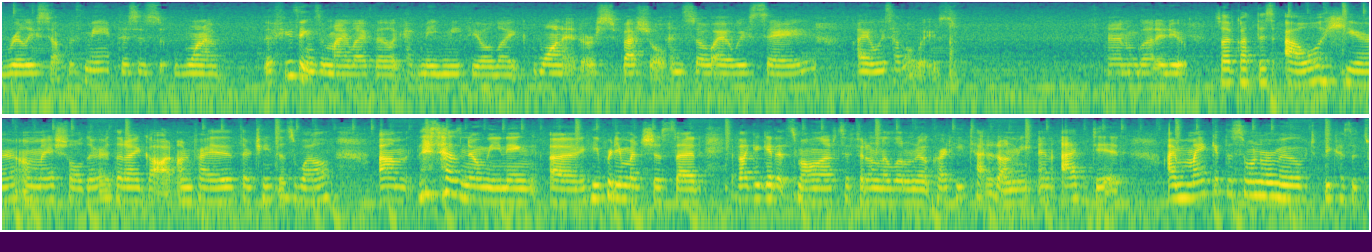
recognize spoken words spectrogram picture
really stuck with me. This is one of the few things in my life that like have made me feel like wanted or special. And so I always say, I always have always. And I'm glad I do. So I've got this owl here on my shoulder that I got on Friday the 13th as well. Um, this has no meaning. Uh, he pretty much just said if I could get it small enough to fit on a little note card, he tatted on me, and I did. I might get this one removed because it's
